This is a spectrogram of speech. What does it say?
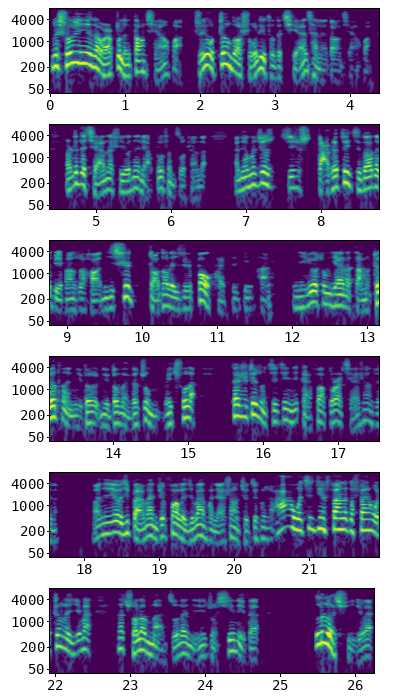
因为收益那玩意儿不能当钱花，只有挣到手里头的钱才能当钱花，而这个钱呢是由那两部分组成的啊。你们就就是打个最极端的比方说，好，你是找到了一只爆款基金哈，你又中间呢怎么折腾你都你都稳得住没出来，但是这种基金你敢放多少钱上去呢？啊，你要一百万你就放了一万块钱上去，最后说啊我基金翻了个番，我挣了一万，那除了满足了你一种心理的。乐趣以外，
